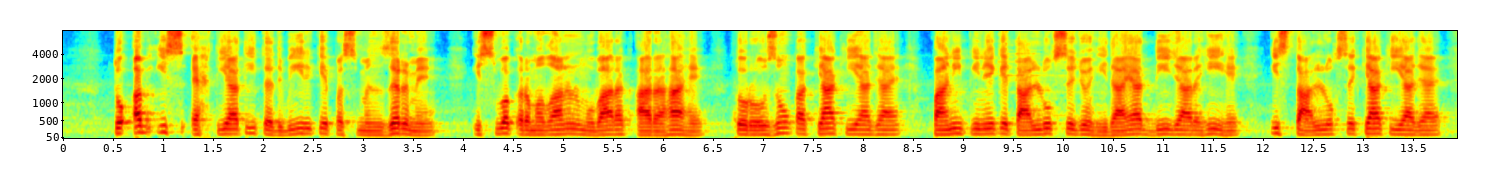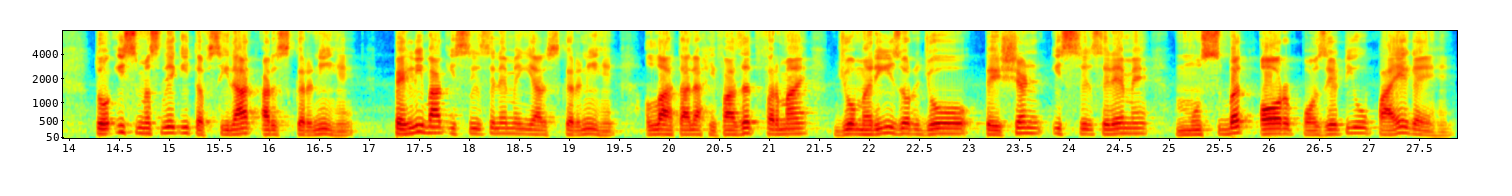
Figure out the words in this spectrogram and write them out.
तो अब इस एहतियाती तदबीर के पस मंज़र में इस वक्त रमज़ान मुबारक आ रहा है तो रोज़ों का क्या किया जाए? पानी पीने के ताल्लुक़ से जो हिदायत दी जा रही है, इस ताल्लुक़ से क्या किया जाए? तो इस मसले की तफसीलात अर्ज़ करनी है पहली बात इस सिलसिले में ये अर्ज़ करनी है, अल्लाह ताला हिफाजत फरमाए, जो मरीज़ और जो पेशेंट इस सिलसिले में मुस्बत और पॉजिटिव पाए गए हैं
